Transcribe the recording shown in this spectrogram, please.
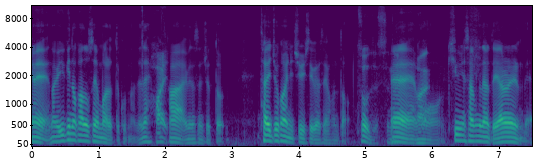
ええなんか雪の可能性もあるってことなんでね、はい。皆さんちょっと体調管理注意してください本当。そうですね。ええはい。もう急に寒くなるとやられるんで。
